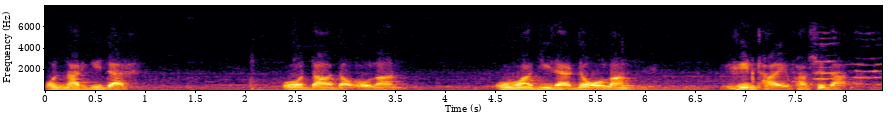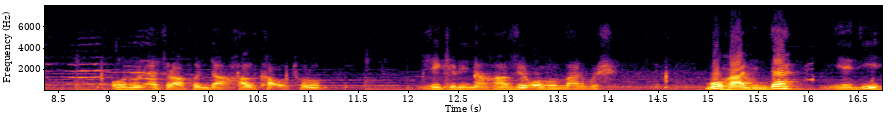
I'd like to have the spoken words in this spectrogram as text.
onlar gider. O dağda olan, o vadilerde olan jin tayfası da onun etrafında halka oturup zikrine hazır olurlarmış. Bu halinde yedi,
